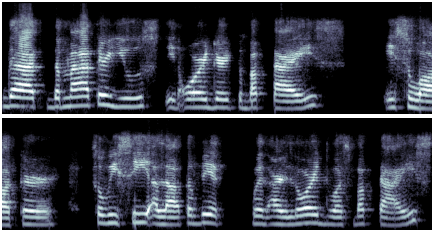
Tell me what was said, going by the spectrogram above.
that the matter used in order to baptize is water. So we see a lot of it when our Lord was baptized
